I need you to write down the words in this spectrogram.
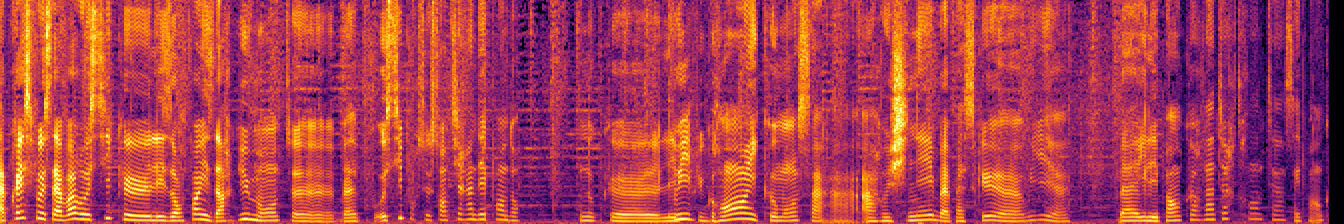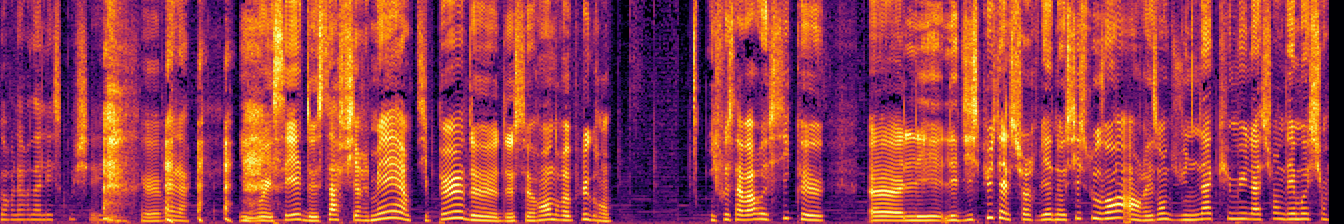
Après, il faut savoir aussi que les enfants, ils argumentent euh, bah, aussi pour se sentir indépendants. Donc, euh, les Oui. plus grands, ils commencent à, à rechiner bah, parce que, euh, oui, bah, il n'est pas encore 20h30, hein, c'est pas encore l'heure d'aller se coucher. Donc, voilà. Ils vont essayer de s'affirmer un petit peu, de, de se rendre plus grand. Il faut savoir aussi que les, les disputes, elles surviennent aussi souvent en raison d'une accumulation d'émotions.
